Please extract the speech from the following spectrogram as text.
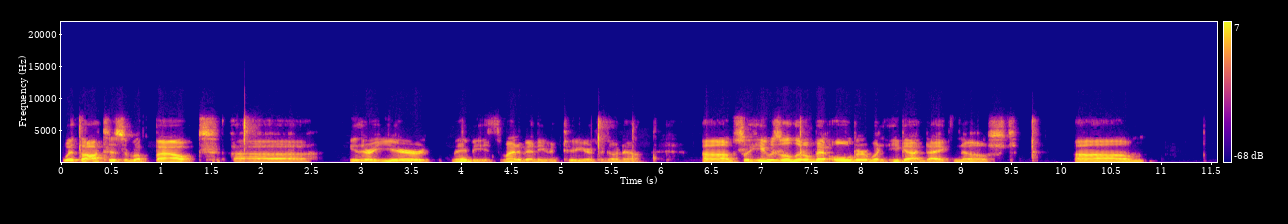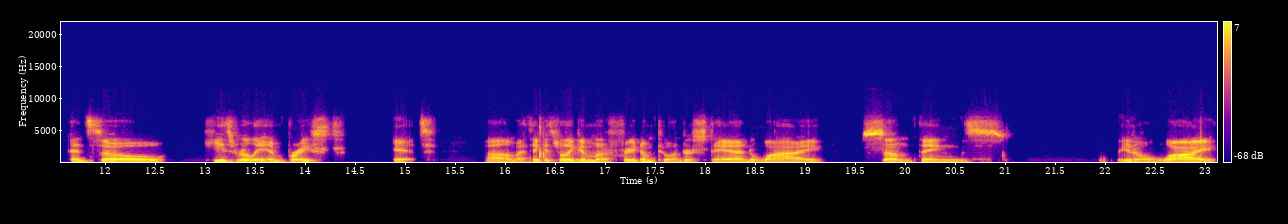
with autism about uh, either a year or maybe it might have been even two years ago now. Um, so he was a little bit older when he got diagnosed. Um, and so he's really embraced it. Um, I think it's really given him a freedom to understand why some things, you know, why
